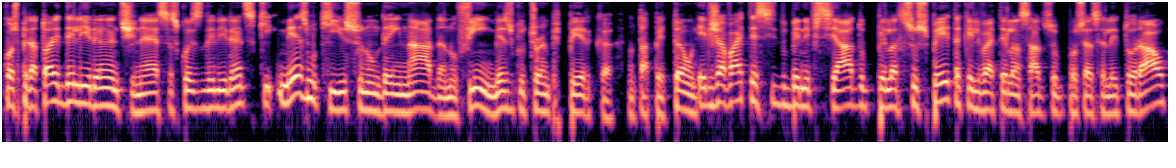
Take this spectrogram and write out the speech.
conspiratória e delirante, né? Essas coisas delirantes que, mesmo que isso não dê em nada no fim, mesmo que o Trump perca no tapetão, ele já vai ter sido beneficiado pela suspeita que ele vai ter lançado sobre o processo eleitoral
